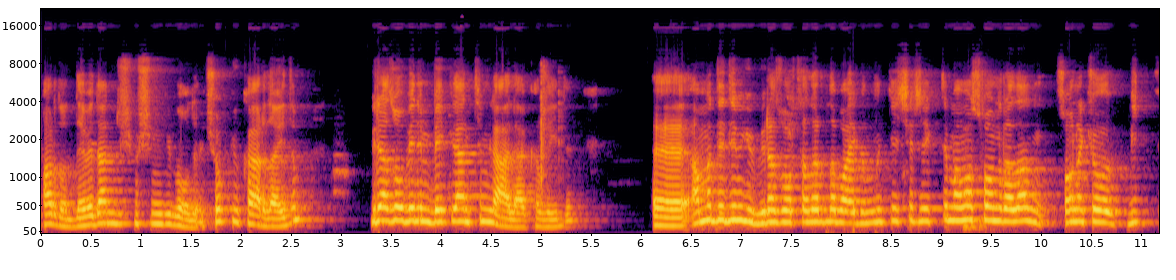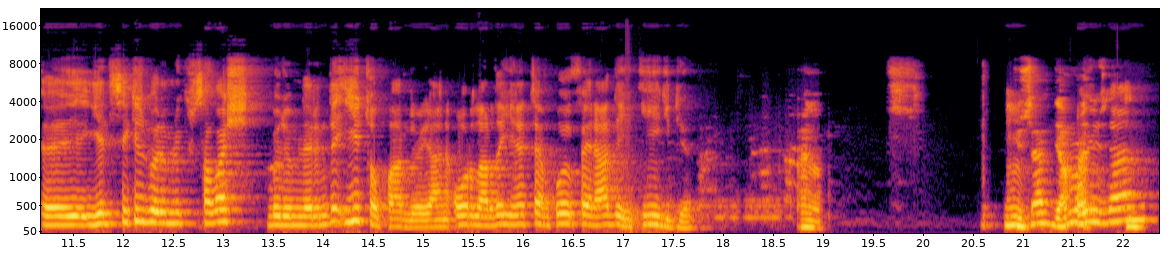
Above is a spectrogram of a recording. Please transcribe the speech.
pardon deveden düşmüşüm gibi oluyor. Çok yukarıdaydım. Biraz o benim beklentimle alakalıydı. Ee, ama dediğim gibi biraz ortalarında baygınlık geçirecektim ama sonradan sonraki o bit- e, 7-8 bölümlük savaş bölümlerinde iyi toparlıyor. Yani oralarda yine tempo fena değil. iyi gidiyor. Aynen. Güzeldi ama O yüzden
